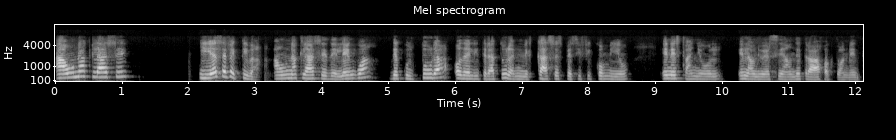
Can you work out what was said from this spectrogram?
a una clase, y es efectiva, a una clase de lengua, de cultura o de literatura, en el caso específico mío, en español en la universidad donde trabajo actualmente.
